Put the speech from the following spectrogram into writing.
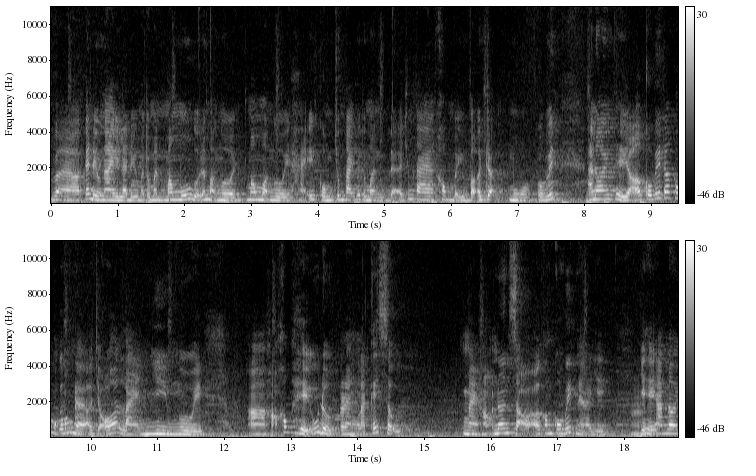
và cái điều này là điều mà tụi mình mong muốn gửi đến mọi người. Mong mọi người hãy cùng chung tay với tụi mình để chúng ta không bị vỡ trận mùa Covid. Anh ơi thì ở Covid đó có một cái vấn đề ở chỗ là nhiều người à, họ không hiểu được rằng là cái sự mà họ nên sợ ở con covid này là gì. Vậy thì anh ơi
